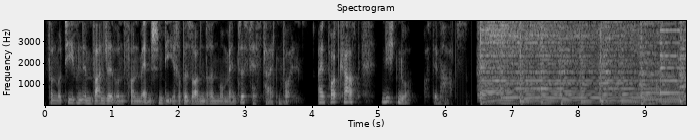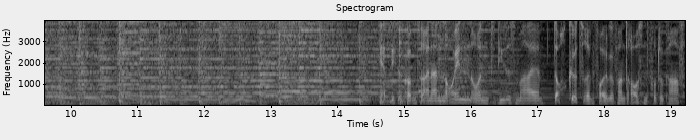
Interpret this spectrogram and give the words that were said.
von Motiven im Wandel und von Menschen, die ihre besonderen Momente festhalten wollen. Ein Podcast nicht nur aus dem Harz. Herzlich willkommen zu einer neuen und dieses Mal doch kürzeren Folge von Draußenfotograf.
